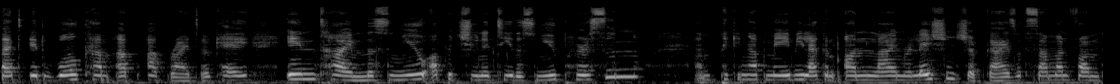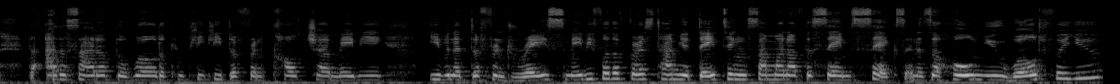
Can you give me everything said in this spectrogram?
but it will come up upright, okay? In time, this new opportunity, this new person, I'm picking up maybe like an online relationship, guys, with someone from the other side of the world, a completely different culture, maybe even a different race. Maybe for the first time you're dating someone of the same sex and it's a whole new world for you.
